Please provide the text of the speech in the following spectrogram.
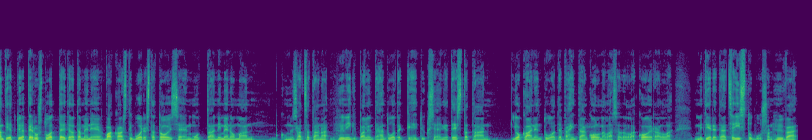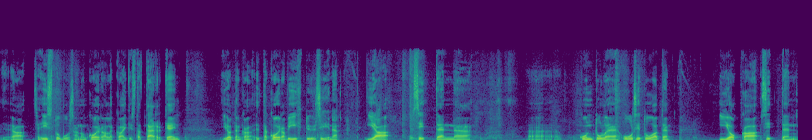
on tiettyjä perustuotteita, joita menee vakaasti vuodesta toiseen, mutta nimenomaan kun me satsataan hyvinkin paljon tähän tuotekehitykseen ja testataan jokainen tuote vähintään 300 koiralla, niin me tiedetään, että se istuvuus on hyvä ja se istuvuushan on koiralle kaikista tärkein, joten että koira viihtyy siinä. Ja sitten kun tulee uusi tuote, joka sitten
